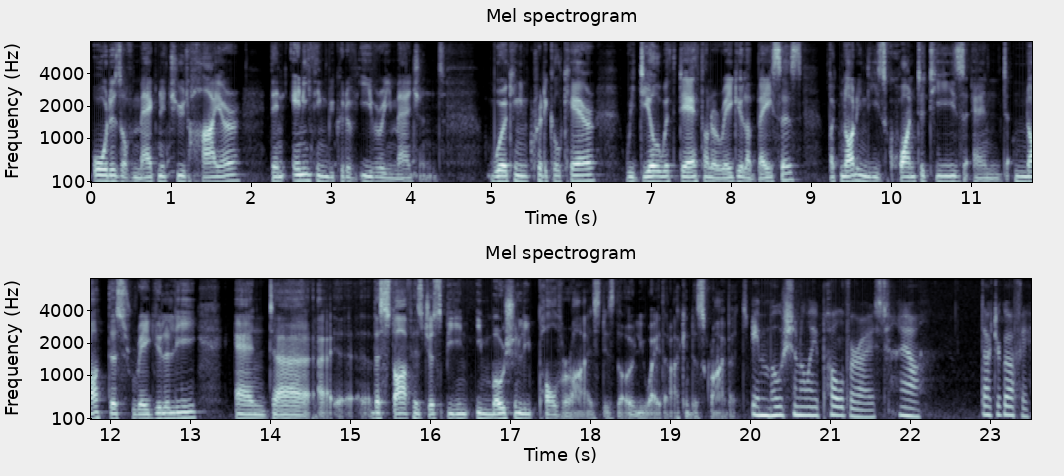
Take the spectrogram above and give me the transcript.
orders of magnitude higher than anything we could have ever imagined. Working in critical care, we deal with death on a regular basis, but not in these quantities and not this regularly and uh, uh, the staff has just been emotionally pulverized is the only way that I can describe it. Emotionally pulverized, yeah. Dr. Goffi.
